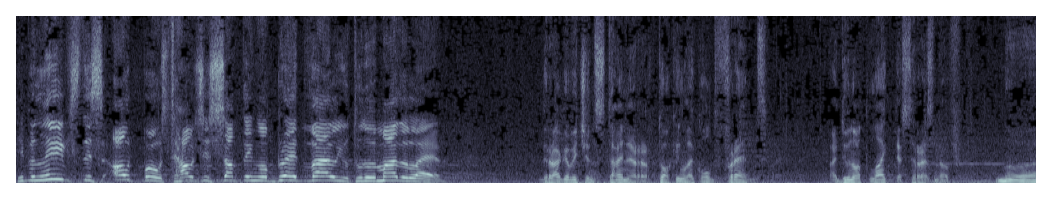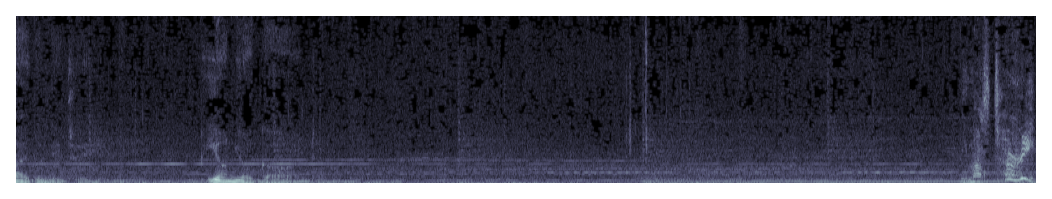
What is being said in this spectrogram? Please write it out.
He believes this outpost houses something of great value to the motherland. Dragovich and Steiner are talking like old friends. I do not like this, Reznov. No, I, Dmitri. Be on your guard. We must hurry!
